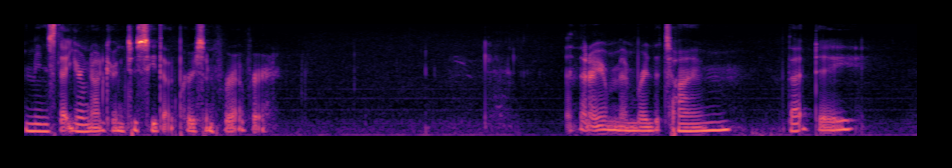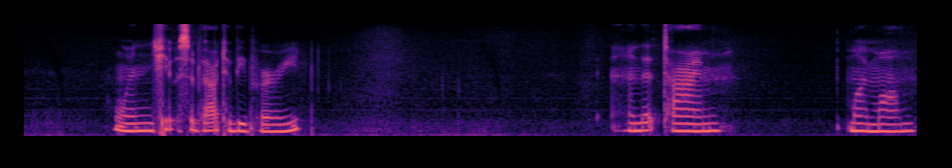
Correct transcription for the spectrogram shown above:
means that you're not going to see that person forever. And then I remember the time that day when she was about to be buried. And at that time, my mom,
